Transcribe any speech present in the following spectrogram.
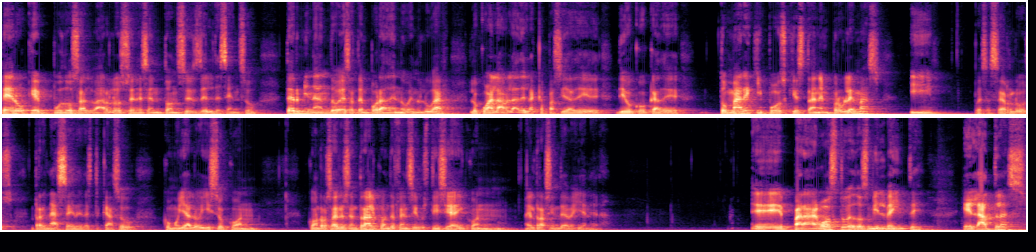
pero que pudo salvarlos en ese entonces del descenso, terminando esa temporada en noveno lugar, lo cual habla de la capacidad de Diego Coca de tomar equipos que están en problemas y pues hacerlos renacer, en este caso, como ya lo hizo con, con Rosario Central, con Defensa y Justicia y con el Racing de Avellaneda. Eh, para agosto de 2020, el Atlas,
